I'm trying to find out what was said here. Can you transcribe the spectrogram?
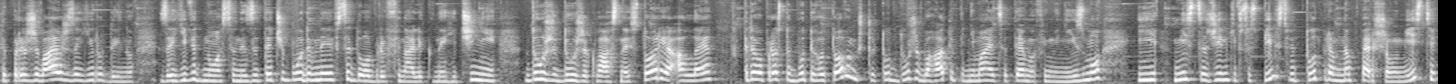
ти переживаєш за її родину, за її відносини, за те, чи буде в неї все добре в фіналі книги, чи ні. Дуже дуже класна історія, але треба просто бути готовим, що тут дуже багато піднімається теми фемінізму і місце жінки в суспільстві тут прям на першому місці.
